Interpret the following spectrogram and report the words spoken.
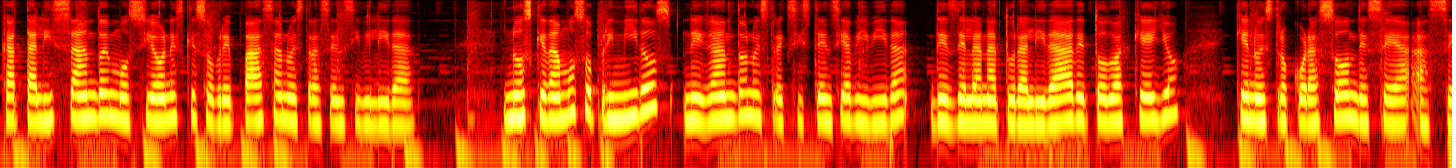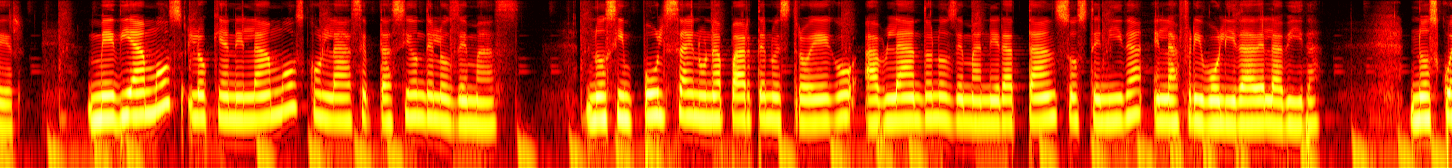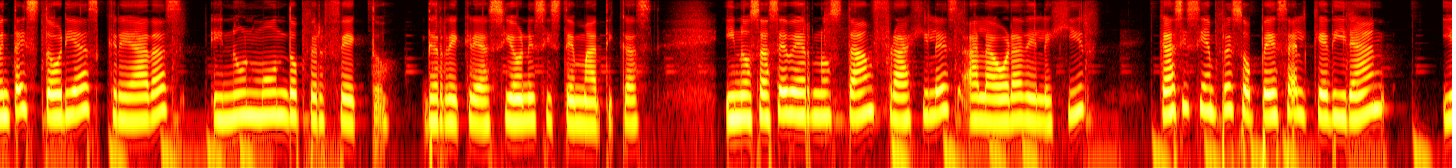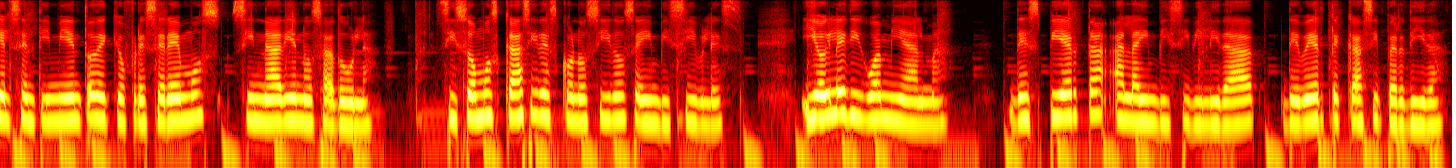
catalizando emociones que sobrepasan nuestra sensibilidad. Nos quedamos oprimidos negando nuestra existencia vivida desde la naturalidad de todo aquello que nuestro corazón desea hacer. Mediamos lo que anhelamos con la aceptación de los demás. Nos impulsa en una parte nuestro ego hablándonos de manera tan sostenida en la frivolidad de la vida nos cuenta historias creadas en un mundo perfecto de recreaciones sistemáticas y nos hace vernos tan frágiles a la hora de elegir. Casi siempre sopesa el que dirán y el sentimiento de que ofreceremos si nadie nos adula, si somos casi desconocidos e invisibles. Y hoy le digo a mi alma, despierta a la invisibilidad de verte casi perdida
